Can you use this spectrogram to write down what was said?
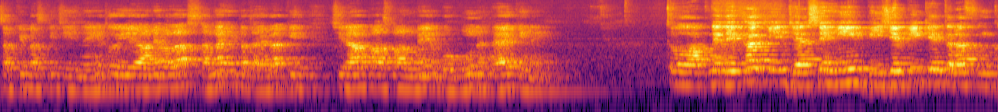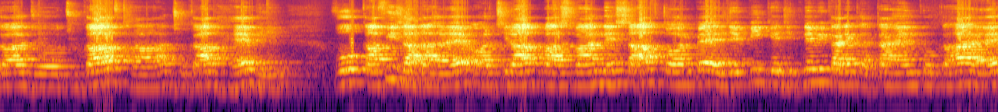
सबकी बस की चीज़ नहीं है तो ये आने वाला समय ही बताएगा कि चिराग पासवान में वो गुण है कि नहीं। तो आपने देखा कि जैसे ही बीजेपी के तरफ़ उनका जो झुकाव था, झुकाव है भी, वो काफ़ी ज़्यादा है और चिराग पासवान ने साफ़ तौर पे एलजेपी के जितने भी कार्यकर्ता हैं, उनको कहा है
